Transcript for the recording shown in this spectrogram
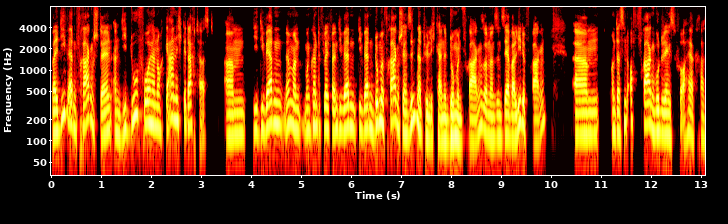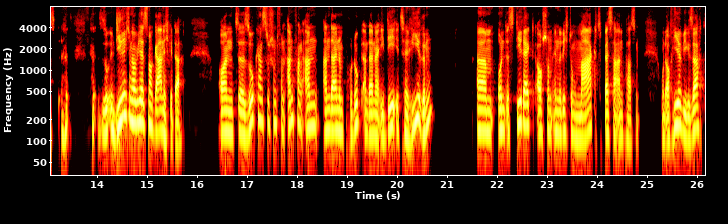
weil die werden Fragen stellen, an die du vorher noch gar nicht gedacht hast. Ähm, die, die werden, ne, man, man könnte vielleicht, die werden, die werden dumme Fragen stellen, sind natürlich keine dummen Fragen, sondern sind sehr valide Fragen. Ähm, und das sind oft Fragen, wo du denkst, oh ja, krass, so in die Richtung habe ich jetzt noch gar nicht gedacht. Und äh, so kannst du schon von Anfang an an deinem Produkt, an deiner Idee iterieren ähm, und es direkt auch schon in Richtung Markt besser anpassen. Und auch hier, wie gesagt,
